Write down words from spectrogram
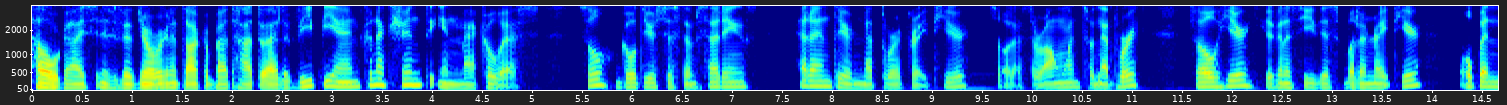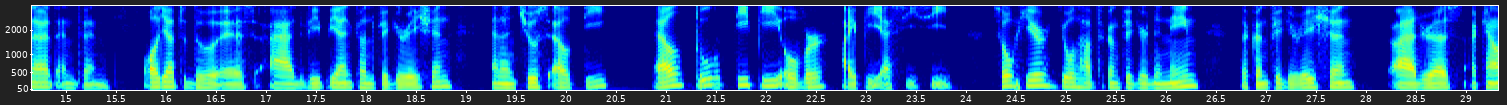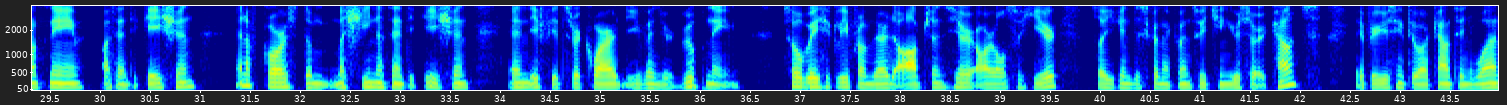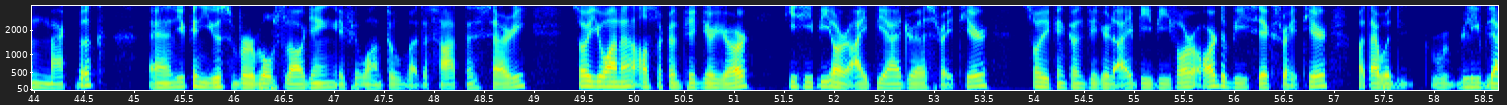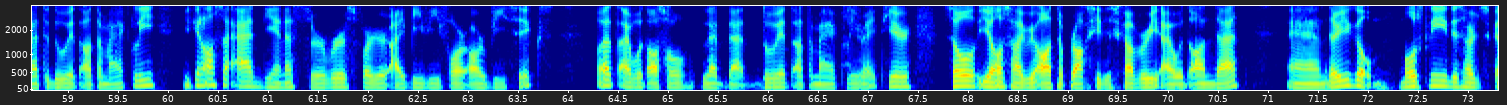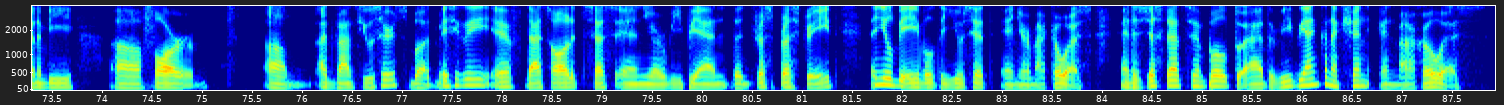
Hello guys, in this video we're going to talk about how to add a VPN connection to in macOS. So go to your system settings, head into your network right here. So that's the wrong one, so network. So here you're going to see this button right here. Open that and then all you have to do is add VPN configuration and then choose LT L2 TP over IPSec. So here you will have to configure the name, the configuration, address, account name, authentication, and of course the machine authentication, and if it's required, even your group name. So basically from there, the options here are also here. So you can disconnect when switching user accounts if you're using two accounts in one MacBook. And you can use verbose logging if you want to, but that's not necessary. So you wanna also configure your TCP or IP address right here. So you can configure the IPv4 or the v6 right here, but I would leave that to do it automatically. You can also add DNS servers for your IPv4 or v6, but I would also let that do it automatically right here. So you also have your auto proxy discovery. I would on that. And there you go. Mostly these are just going to be uh, for um, advanced users. But basically, if that's all it says in your VPN, then just press create, then you'll be able to use it in your macOS. And it's just that simple to add a VPN connection in macOS.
